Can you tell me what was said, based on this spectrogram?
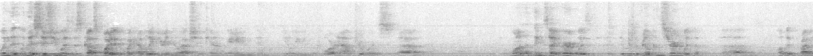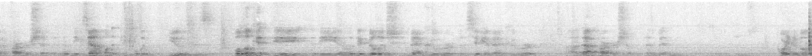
When thi- when this issue was discussed quite, quite heavily during the election campaign, and, and, you know, even before and afterwards, uh, one of the things I heard was, there was a real concern with the um, public-private partnership. And then the example that people would use is, well, look at the, the Olympic Village in Vancouver, the city of Vancouver. Uh, That partnership has been, according to most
